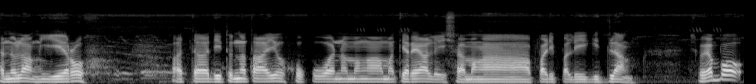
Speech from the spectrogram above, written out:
ano lang yero. At ah, dito na tayo kukuha ng mga materyales sa mga palipaligid lang. So yan po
